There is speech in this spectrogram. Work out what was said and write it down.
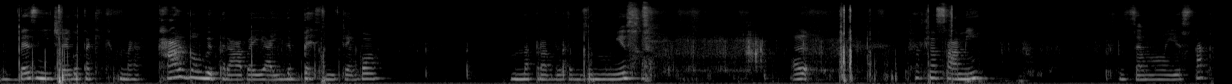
bez niczego, tak jak na każdą wyprawę. Ja idę bez niczego. Naprawdę tak ze mną jest. Ale czasami ze mną jest tak.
